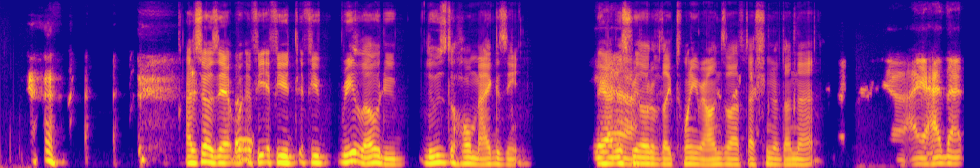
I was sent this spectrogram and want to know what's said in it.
I just realized yeah, if you if you if you reload, you lose the whole magazine. Yeah, I just reloaded with like 20 rounds left. I shouldn't have done that. Yeah, I had that.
